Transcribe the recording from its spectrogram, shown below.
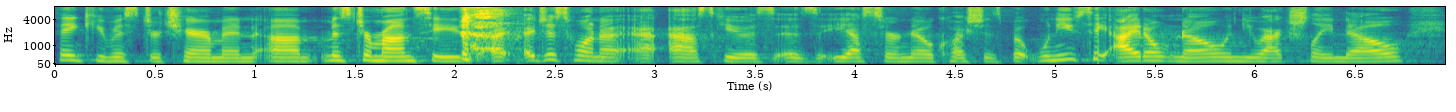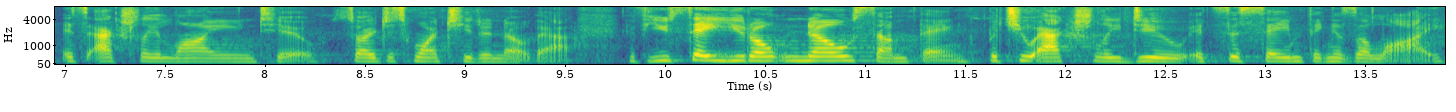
Thank you, Mr. Chairman. Um, Mr. Monsees, I, I, just want to ask you as, as, yes or no questions, but when you say I don't know and you actually know, it's actually lying too. So I just want you to know that. If you say you don't know something, but you actually do, it's the same thing as a lie.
